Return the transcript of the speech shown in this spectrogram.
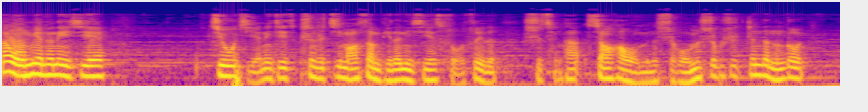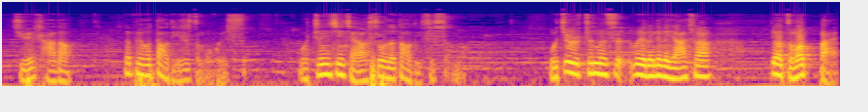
当我们面对那些纠结、那些甚至鸡毛蒜皮的那些琐碎的事情，它消耗我们的时候，我们是不是真的能够觉察到，那背后到底是怎么回事？我真心想要说的到底是什么？我就是真的是为了那个牙刷要怎么摆？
